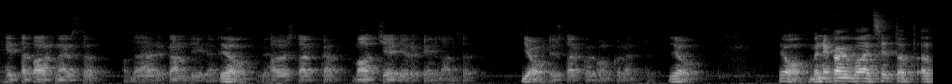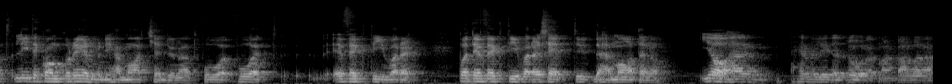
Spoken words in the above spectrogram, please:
hitta partners och, det här i framtiden. Ja. Vi har ju starka matkedjor i Finland så Ja, det är starka konkurrenter. ja. Ja, men det kan ju vara ett sätt att, att lite konkurrera med de här matkedjorna, att få, få ett effektivare, på ett effektivare sätt ut den här maten och Ja, här, här vill lite tror att man kan vara...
